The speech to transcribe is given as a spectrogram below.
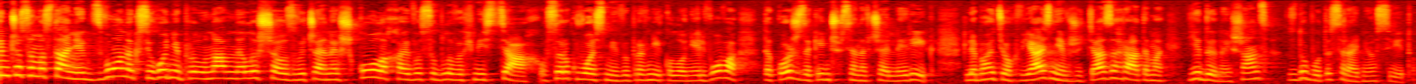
Тим часом останній дзвоник сьогодні пролунав не лише у звичайних школах, а й в особливих місцях. У 48-й виправній колонії Львова також закінчився навчальний рік. Для багатьох в'язнів життя за гратами – єдиний шанс здобути середню освіту.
